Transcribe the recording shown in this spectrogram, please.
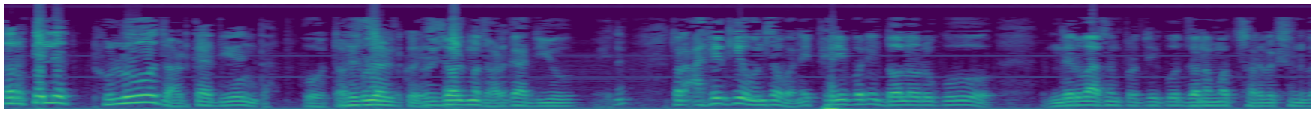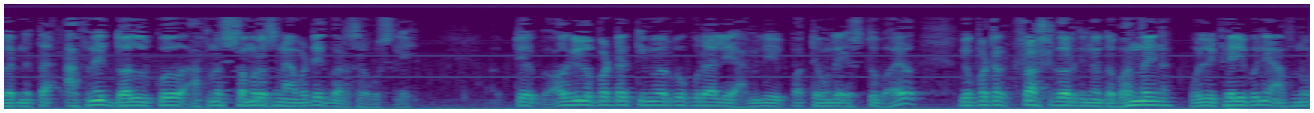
तर त्यसले ठूलो झड्का दियो नि त। हो रिजल्टको रिजल्टमा झड्का दियो होइन? तर आखिर के हुन्छ भने फेरि पनि दलहरूको निर्वाचनप्रतिको जनमत सर्वेक्षण गर्ने त आफ्नै दलको आफ्नो संरचनाबाटै गर्छ उसले। त्यो अघिल्लो पटक तिमीहरूको कुराले हामीले पत्याउँदा यस्तो भयो यो पटक ट्रस्ट गर्दिन त भन्दैन। उसले फेरि पनि आफ्नो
